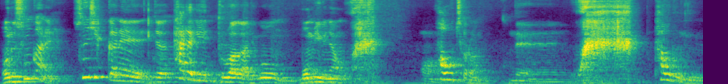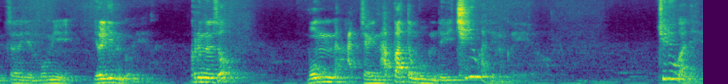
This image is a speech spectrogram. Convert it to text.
어느 순간에 순식간에 이제 타력이 들어와가지고 몸이 그냥 확 어. 화우처럼 네. 타오르면서 이제 몸이 열리는 거예요. 그러면서 몸 아, 저기 나빴던 부분들이 치료가 되는 거예요. 치료가 돼요.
